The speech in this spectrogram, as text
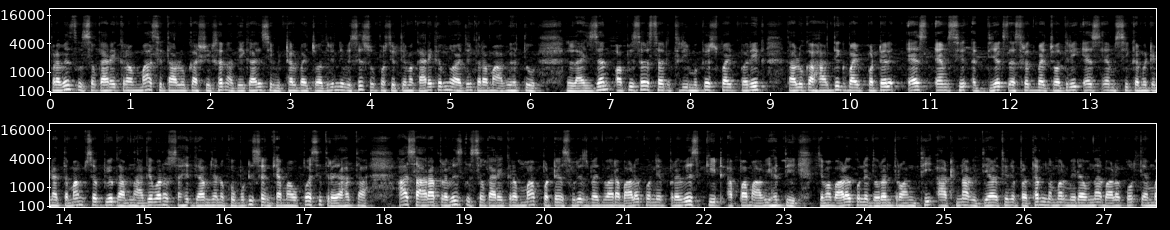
પ્રવેશ ઉત્સવ કાર્યક્રમમાં શ્રી તાલુકા શિક્ષણ અધિકારી શ્રી વિઠ્ઠલભાઈ ચૌધરીની વિશેષ ઉપસ્થિતિમાં કાર્યક્રમનું આયોજન કરવામાં આવ્યું હતું. Liaison officer sir Shri Mukeshbhai Parikh, taluka Hardikbhai Patel, SMC અધ્યક્ષ દશરથભાઈ ચૌધરી, એસએમસી કમિટીના તમામ સભ્યો, ગામના આગેવાનો સહિત ગામજનો ખૂબ મોટી સંખ્યામાં ઉપસ્થિત રહ્યા હતા. આ સારા પ્રવેશ ઉત્સવ કાર્યક્રમમાં પટેલ, સુરેશભાઈ દ્વારા બાળકોને પ્રવેશ કીટ આપવામાં આવી હતી, જેમાં બાળકોને ધોરણ ત્રણથી આઠના વિદ્યાર્થીઓને પ્રથમ નંબર મેળવનાર બાળકો તેમજ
